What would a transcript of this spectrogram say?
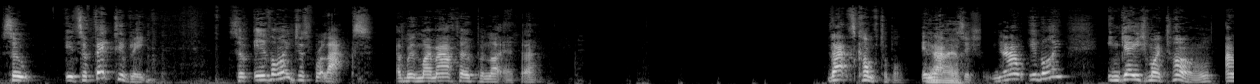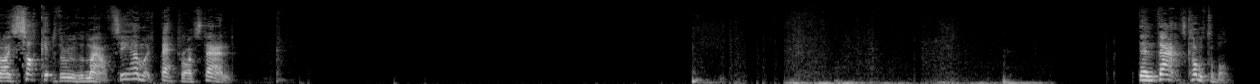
So it's effectively, so if I just relax and with my mouth open like that, that's comfortable in Yeah, that yeah. position. Now, if I engage my tongue and I suck it to the roof of the mouth, see how much better I stand. Then that's comfortable.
